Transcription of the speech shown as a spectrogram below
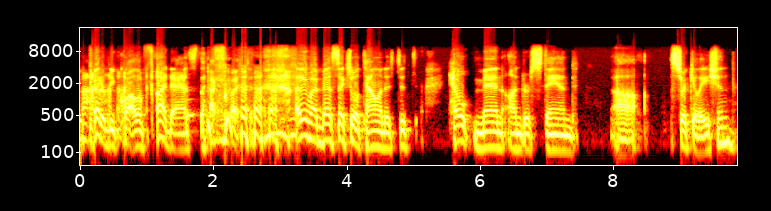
better be qualified to ask that question. I think my best sexual talent is to help men understand uh, circulation,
